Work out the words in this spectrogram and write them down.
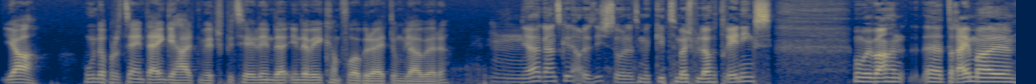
ja, 100% eingehalten wird, speziell in der, in der Wettkampfvorbereitung, glaube ich, oder? Mm, ja, ganz genau, das ist so. Also, es gibt zum Beispiel auch Trainings, wo wir machen äh, dreimal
